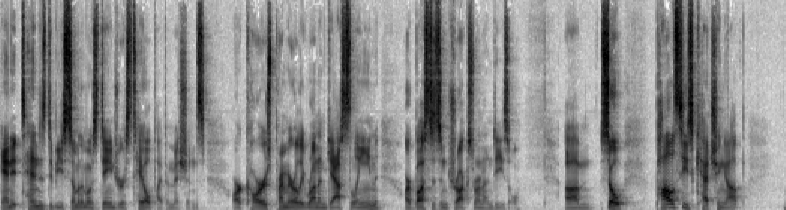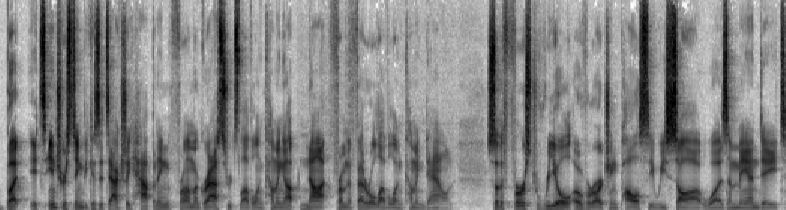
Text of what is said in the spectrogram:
and it tends to be some of the most dangerous tailpipe emissions. Our cars primarily run on gasoline. Our buses and trucks run on diesel. Um, so policy's catching up, but it's interesting because it's actually happening from a grassroots level and coming up, not from the federal level and coming down. So the first real overarching policy we saw was a mandate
